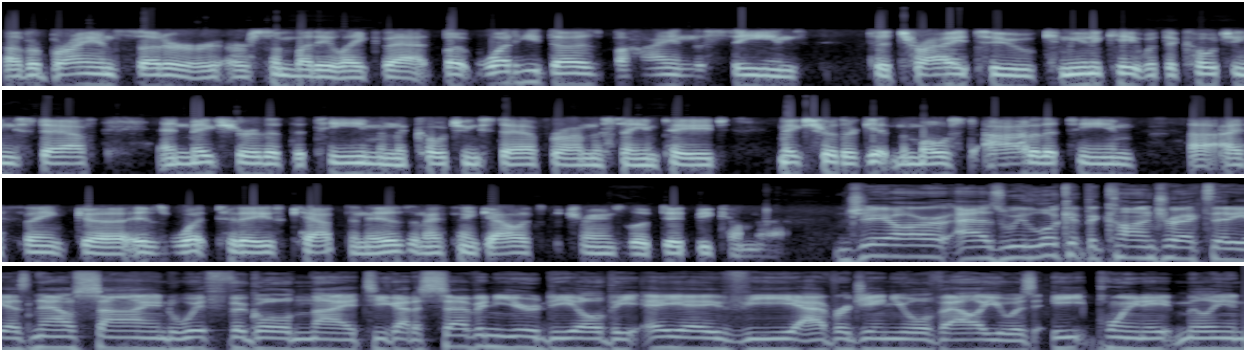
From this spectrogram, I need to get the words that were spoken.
of a Brian Sutter or, or somebody like that. But what he does behind the scenes to try to communicate with the coaching staff and make sure that the team and the coaching staff are on the same page, make sure they're getting the most out of the team, uh, I think uh, is what today's captain is, and I think Alex Pietrangelo did become that. JR, as we look at the contract that he has now signed with the Golden Knights, he got a seven year deal. The AAV, average annual value, is $8.8 million.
